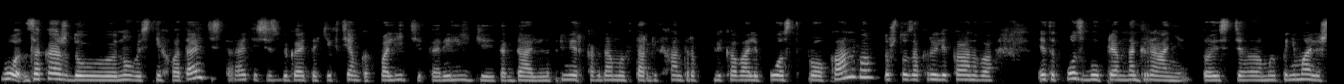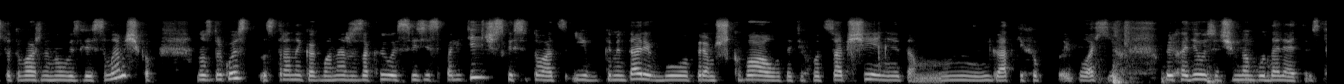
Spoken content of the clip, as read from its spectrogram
Вот, за каждую новость не хватайте, старайтесь избегать таких тем, как политика, религия и так далее. Например, когда мы в Target Hunter публиковали пост про Canva, то, что закрыли Canva, этот пост был прям на грани. То есть э, мы понимали, что это важная новость для СММщиков, но с другой стороны, как бы она же закрылась в связи с политической ситуацией, и в комментариях было прям шквал вот этих вот сообщений, там, гадких и плохих. Приходилось очень много удалять. То есть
